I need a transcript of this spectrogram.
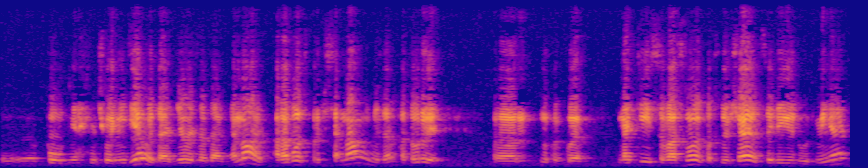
э, полдня ничего не делать, да, делать задания, но работать с профессионалами, да, которые, э, ну, как бы на кейсы в основе подключаются или идут меня.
